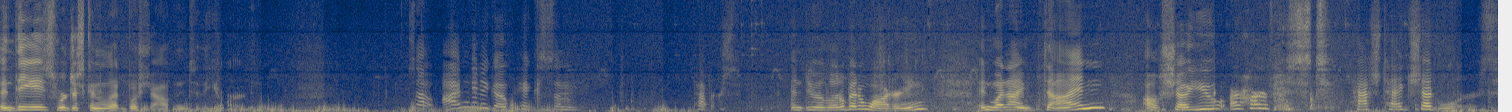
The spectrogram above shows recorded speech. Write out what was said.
And these we're just going to let bush out into the yard. So I'm going to go pick some peppers and do a little bit of watering. And when I'm done, I'll show you our harvest. Hashtag Shed Wars.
